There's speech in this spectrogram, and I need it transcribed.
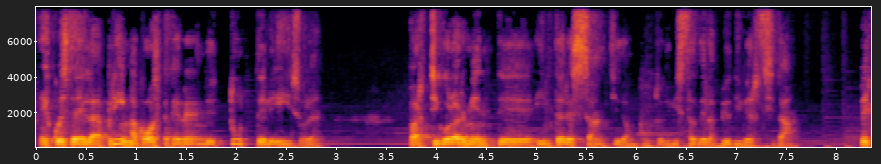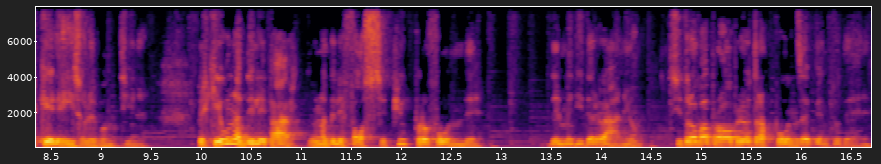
E questa è la prima cosa che rende tutte le isole particolarmente interessanti da un punto di vista della biodiversità. Perché le isole pontine? Perché una delle, parti, una delle fosse più profonde del Mediterraneo si trova proprio tra Ponza e Ventotene.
